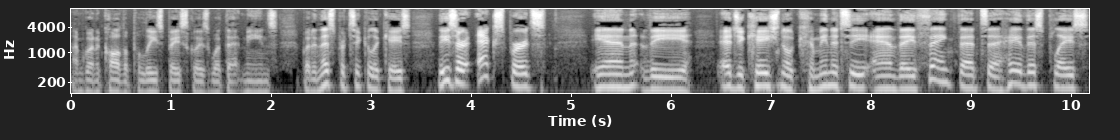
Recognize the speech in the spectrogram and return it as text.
I'm going to call the police, basically, is what that means. But in this particular case, these are experts in the educational community, and they think that, uh, hey, this place,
